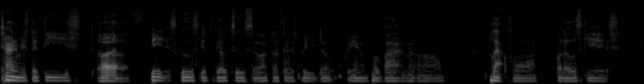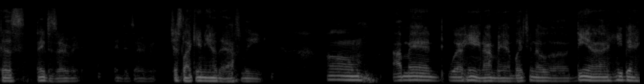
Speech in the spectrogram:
tournaments that these uh, big schools get to go to. So I thought that was pretty dope for him providing a um, platform for those kids because they deserve it. They deserve it, just like any other athlete. Um, our man, well, he ain't our man, but you know, uh, Deion, he been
